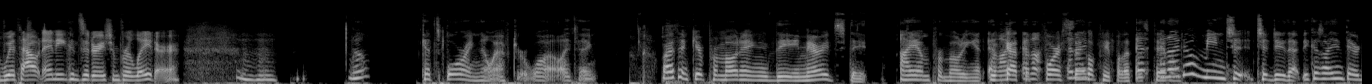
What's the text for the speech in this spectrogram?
without any consideration for later. Mm-hmm. Well, gets boring though after a while. I think Well, I think you're promoting the married state. I am promoting it. We've I- got the I- four and single people at this and, And I don't mean to, to do that because I think there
